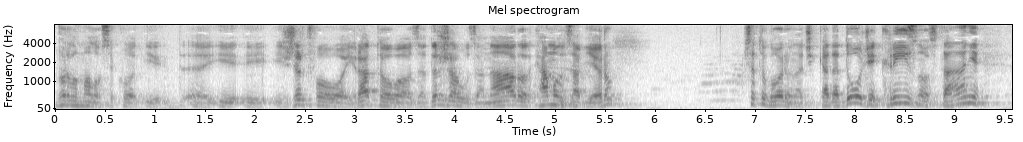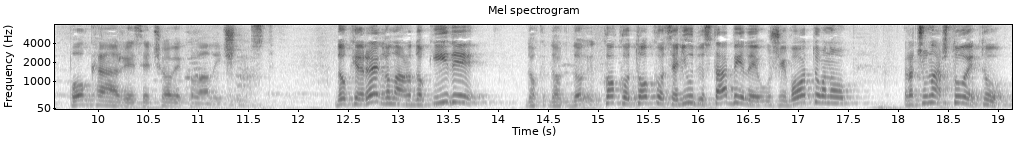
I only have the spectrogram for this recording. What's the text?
Vrlo malo se ko, i, i, i, i žrtvovao i ratovao za državu, za narod, kamo za vjeru. Šta to govorimo? Znači, kada dođe krizno stanje, pokaže se čovjekova ličnost. Dok je regularno, dok ide, dok, dok, dok, koliko toliko se ljudi stabile u životu, ono, računaš, to je to.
